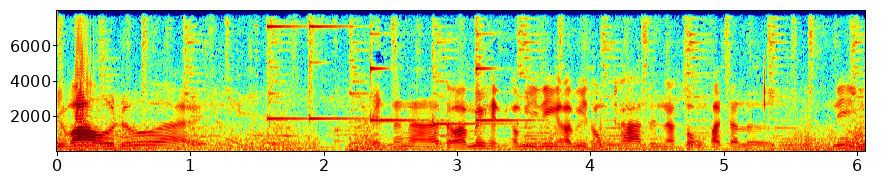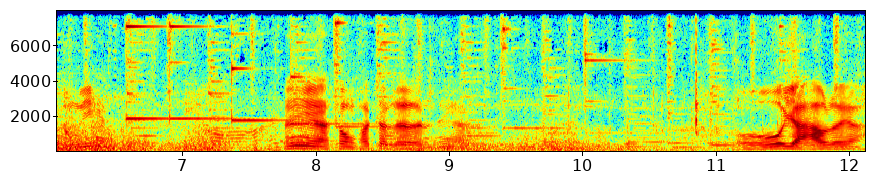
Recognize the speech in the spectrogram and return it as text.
มีว่าวด้วย เห็นตั้งนานแล้วแต่ว่าไม่เห็นเขามีนี่ไงเขามีธงชาติด้วยนะทรงพระเจริญ นี่ตรงนี้ไงนี่ไงทรงพระเจริญนี่ไงโอ้ยาวเลยอะ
